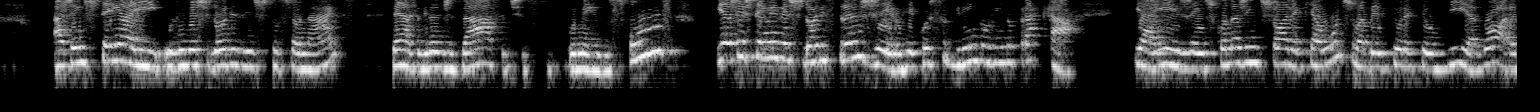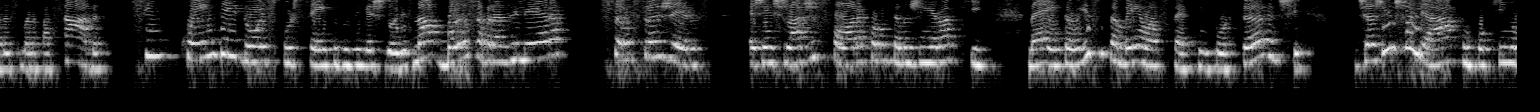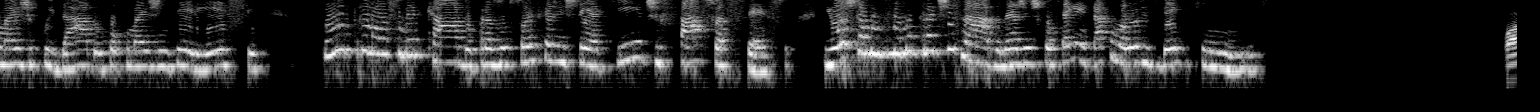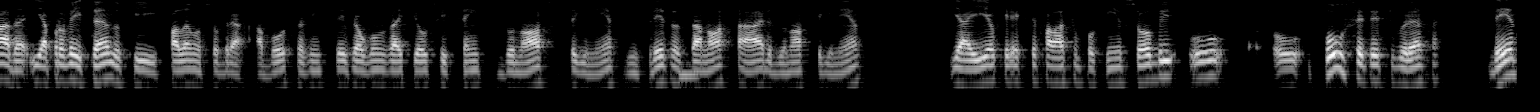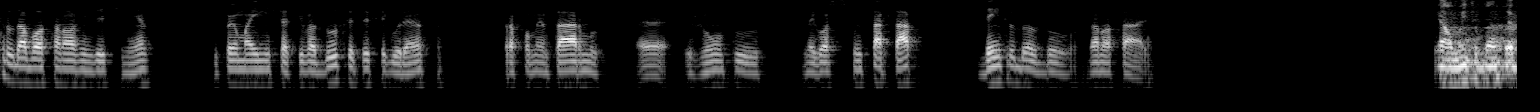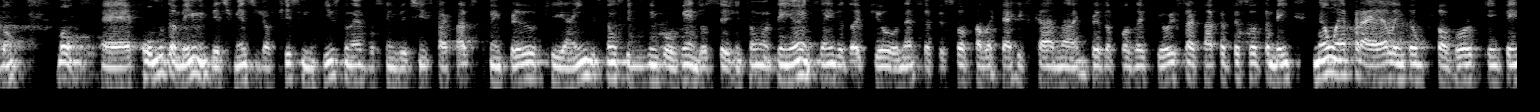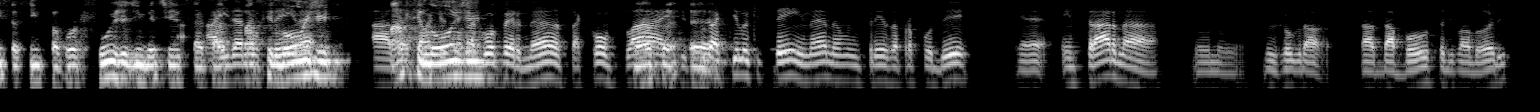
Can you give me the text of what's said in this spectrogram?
A gente tem aí os investidores institucionais, né, as grandes assets por meio dos fundos, e a gente tem o investidor estrangeiro, recurso gringo vindo para cá. E aí, gente, quando a gente olha que a última abertura que eu vi agora, da semana passada, 52% dos investidores na Bolsa Brasileira são estrangeiros. É gente lá de fora colocando dinheiro aqui. Né? Então, isso também é um aspecto importante de a gente olhar com um pouquinho mais de cuidado, um pouco mais de interesse para o nosso mercado, para as opções que a gente tem aqui de fácil acesso. E hoje está muito democratizado, né? A gente consegue entrar com valores bem pequenininhos. Foda. E aproveitando que falamos sobre a, a, Bolsa, a gente teve alguns IPOs recentes do nosso segmento, de empresas da nossa área, do nosso segmento. E aí eu queria que você falasse um pouquinho sobre o, o Pool CT Segurança dentro da Bossa Nova Investimentos, que foi uma iniciativa do CT Segurança para fomentarmos é, juntos negócios com startups dentro do, do, da nossa área. Legal, muito bom, Clebão. Bom, é, como também um investimento de altíssimo risco, né? Você investir em startups que são empresas que ainda estão se desenvolvendo, ou seja, então tem antes ainda do IPO, né? Se a pessoa fala que arriscar na empresa pós IPO, startup a pessoa também não é para ela, então, por favor, quem pensa assim, por favor, fuja de investir em startup, ainda passe tem, né? longe. Né? a, passe longe. A governança, compliance, Exato, tudo é. aquilo que tem né, numa empresa para poder é, entrar na, no, no, no jogo da, da, da, bolsa de valores,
